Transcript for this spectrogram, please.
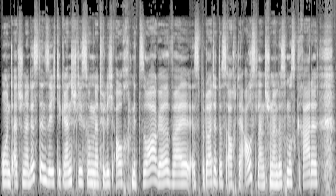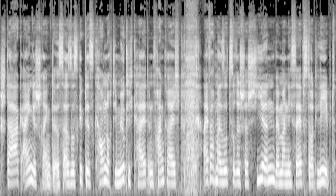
Und als Journalistin sehe ich die Grenzschließung natürlich auch mit Sorge, weil es bedeutet, dass auch der Auslandsjournalismus gerade stark eingeschränkt ist. Also es gibt jetzt kaum noch die Möglichkeit, in Frankreich einfach mal so zu recherchieren, wenn man nicht selbst dort lebt.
